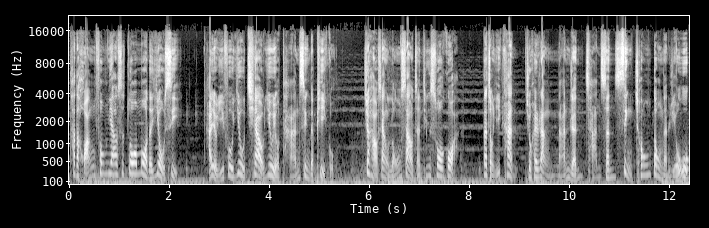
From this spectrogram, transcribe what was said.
她的黄蜂腰是多么的幼细，还有一副又翘又有弹性的屁股，就好像龙少曾经说过啊，那种一看就会让男人产生性冲动的尤物。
